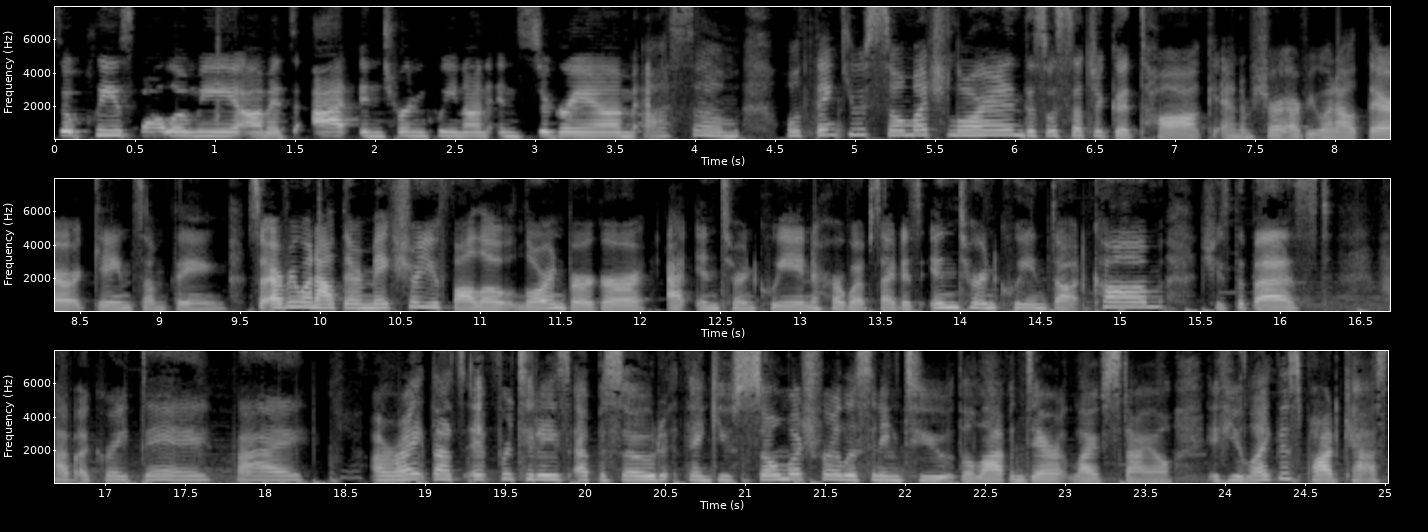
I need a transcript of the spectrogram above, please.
So please follow me. Um, it's at Intern Queen on Instagram. Awesome. Well, thank you so much, Lauren. This was such a good talk, and I'm sure everyone out there gained something. So, everyone out there, make sure you follow Lauren Berger at Intern Queen. Her website is internqueen.com. She's the best. Have a great day. Bye. All right, that's it for today's episode. Thank you so much for listening to The Lavendaire Lifestyle. If you like this podcast,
